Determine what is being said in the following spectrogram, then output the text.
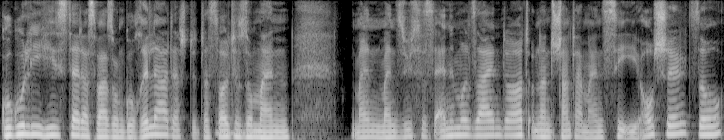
Guguli, hieß der, das war so ein Gorilla, das, das sollte so mein, mein, mein süßes Animal sein dort. Und dann stand da mein CEO-Schild so.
